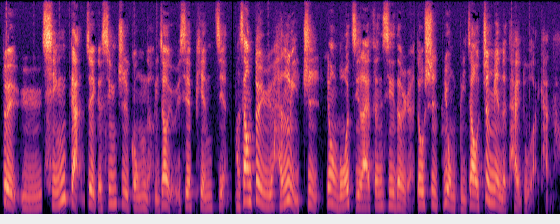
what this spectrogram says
对于情感这个心智功能比较有一些偏见，好像对于很理智、用逻辑来分析的人，都是用比较正面的态度来看他。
